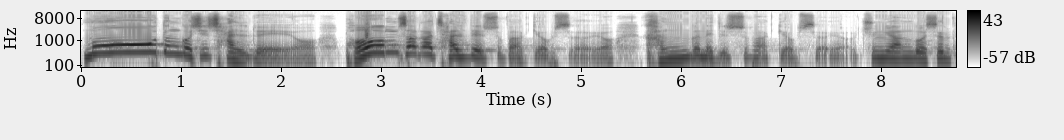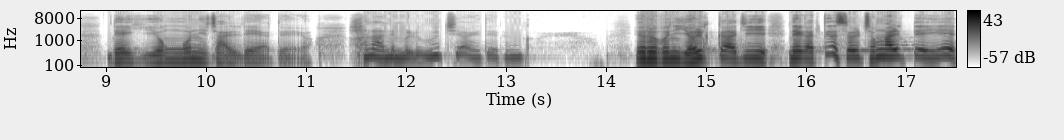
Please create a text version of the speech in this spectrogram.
모든 것이 잘 돼요. 범사가 잘 될 수밖에 없어요. 강건해질 수밖에 없어요. 중요한 것은 내 영혼이 잘 돼야 돼요. 하나님을 의지해야 되는 거예요 여러분이 열 가지 내가 뜻을 정할 때에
